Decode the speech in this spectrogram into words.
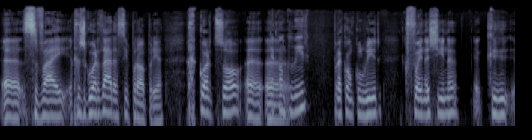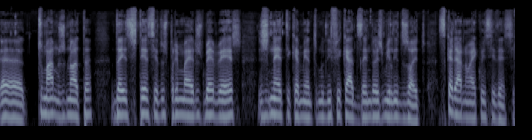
uh, se vai resguardar a si própria. Recordo só. Uh, para concluir? Para concluir, que foi na China que tomámos nota da existência dos primeiros bebés geneticamente modificados em 2018. Se calhar não é coincidência.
